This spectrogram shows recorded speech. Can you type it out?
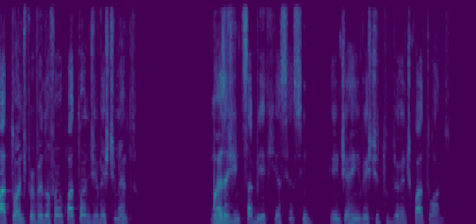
Quatro anos de provedor foram quatro anos de investimento. Mas a gente sabia que ia ser assim. A gente ia reinvestir tudo durante quatro anos.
